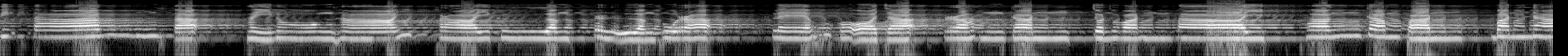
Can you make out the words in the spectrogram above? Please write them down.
วิสาสะให้น้องหาย คลายเครื่องเรื่องธุระ แล้วก็จะรักกันจนวันตาย ทั้งกำปั่นบรรดา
